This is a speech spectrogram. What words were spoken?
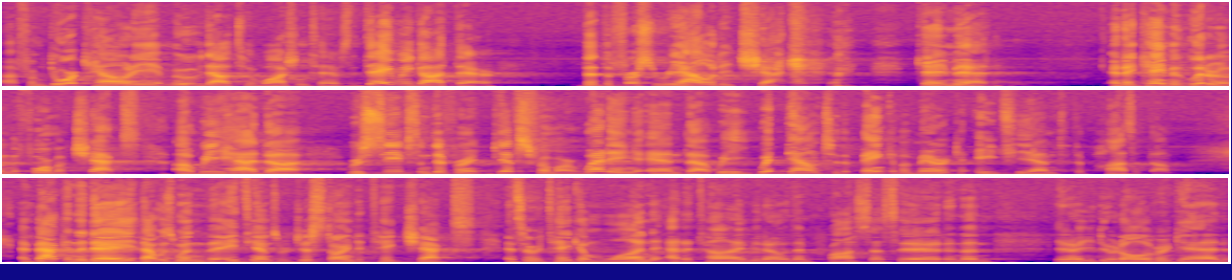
uh, from Door County and moved out to Washington. It was the day we got there that the first reality check came in. And it came in literally in the form of checks. Uh, we had uh, received some different gifts from our wedding, and uh, we went down to the Bank of America ATM to deposit them. And back in the day, that was when the ATMs were just starting to take checks. And so we'd take them one at a time, you know, and then process it, and then, you know, you do it all over again.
